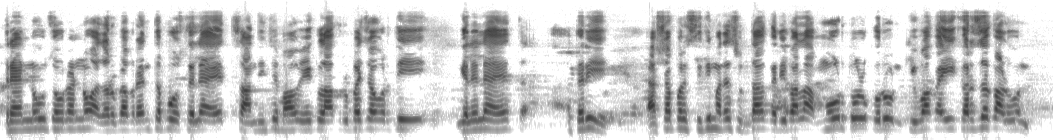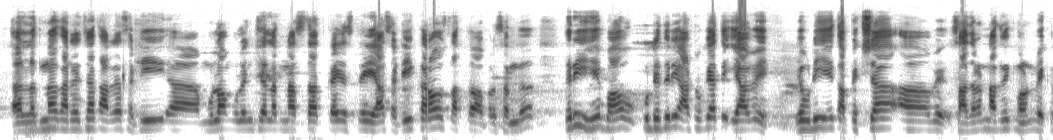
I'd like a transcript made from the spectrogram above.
त्र्याण्णव चौऱ्याण्णव हजार रुपयापर्यंत पोहोचलेले आहेत. चांदीचे भाव एक लाख रुपयाच्या वरती गेलेले आहेत. तरी अशा परिस्थितीमध्ये सुद्धा गरीबाला मोडतोड करून किंवा काही कर्ज काढून लग्न कार्याच्या कार्यासाठी मुला मुलांचे लग्न असतात काही असते यासाठी करावंच लागतं हा प्रसंग. तरी हे भाव कुठेतरी आटोक्यात यावे एवढी एक अपेक्षा साधारण नागरिक म्हणून व्यक्त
